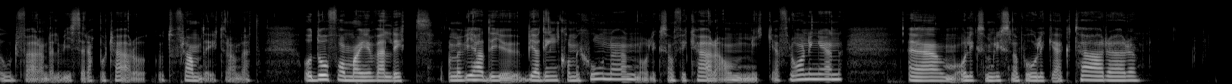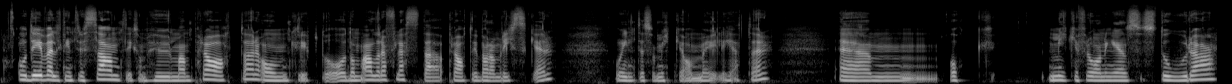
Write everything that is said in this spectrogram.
ordförande eller vice rapportör och, och tog fram det yttrandet. Och då får man ju väldigt... Ja, men vi hade ju bjöd in kommissionen och liksom fick höra om MIKA-förordningen um, ehm, och liksom lyssna på olika aktörer. Och det är väldigt intressant liksom, hur man pratar om krypto. Och de allra flesta pratar ju bara om risker och inte så mycket om möjligheter. Um, och MIKA-förordningens stora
